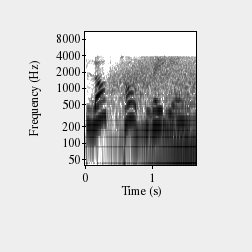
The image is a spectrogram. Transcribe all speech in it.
Blog Talk Radio.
